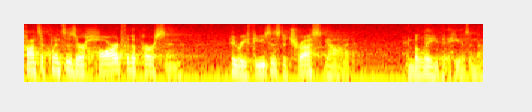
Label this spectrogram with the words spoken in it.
Consequences are hard for the person who refuses to trust God and believe that He is enough.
